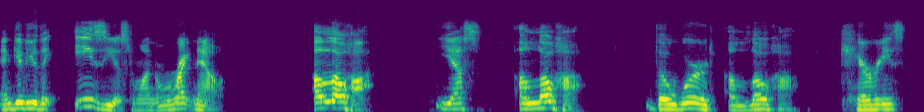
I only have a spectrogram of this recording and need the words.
and give you the easiest one right now aloha. Yes, aloha. The word aloha carries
